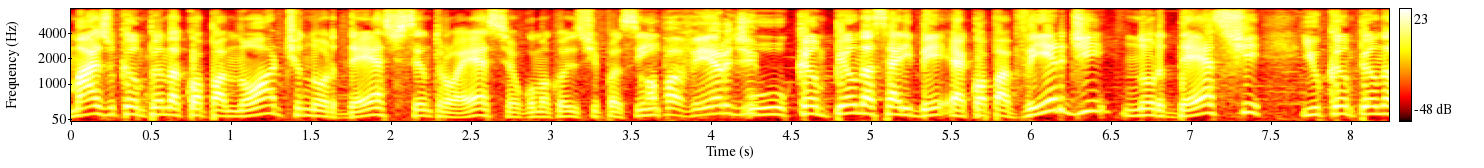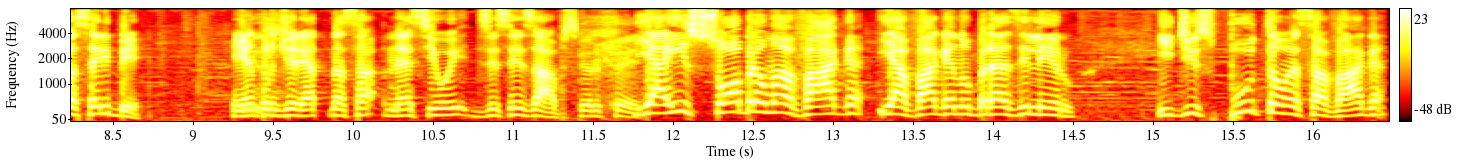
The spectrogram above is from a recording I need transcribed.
mais o campeão da Copa Norte, Nordeste, Centro-Oeste, alguma coisa tipo assim. Copa Verde. O campeão da Série B é Copa Verde, Nordeste e o campeão da Série B. Entram direto nessa, nesse oi- 16 avos. Perfeito. E aí sobra uma vaga e a vaga é no brasileiro. E disputam essa vaga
